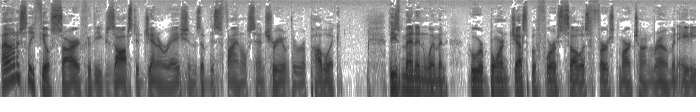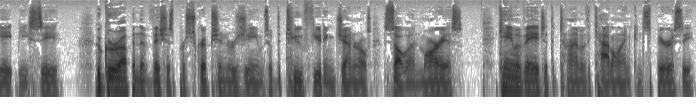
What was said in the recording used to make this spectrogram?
I honestly feel sorry for the exhausted generations of this final century of the Republic. These men and women who were born just before Sulla's first march on Rome in 88 BC, who grew up in the vicious proscription regimes of the two feuding generals, Sulla and Marius, came of age at the time of the Catiline conspiracy,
